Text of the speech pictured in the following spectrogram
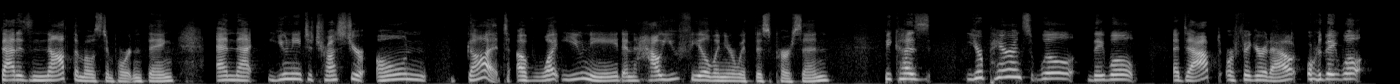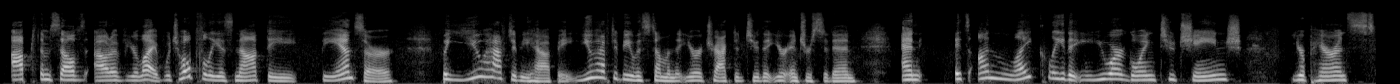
that is not the most important thing and that you need to trust your own gut of what you need and how you feel when you're with this person because your parents will they will adapt or figure it out or they will opt themselves out of your life which hopefully is not the the answer but you have to be happy. You have to be with someone that you're attracted to, that you're interested in. And it's unlikely that you are going to change your parents'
